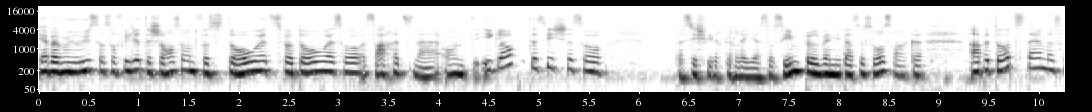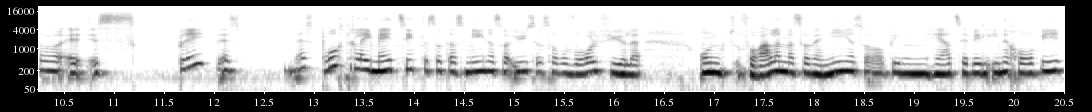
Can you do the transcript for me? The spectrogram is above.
geben wir uns also viele die Chance und Vertrauen, zu verdauen, so Sachen zu nehmen. Und ich glaube, das ist so, das ist vielleicht ein bisschen so simpel, wenn ich das so sage, aber trotzdem, also, es, bringt, es, es braucht ein bisschen mehr Zeit, also, dass wir also uns so wohlfühlen. Und vor allem, also, wenn ich also beim HCB reingekommen bin,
